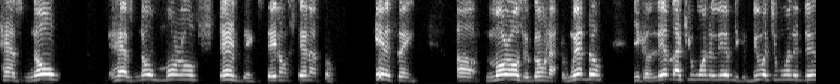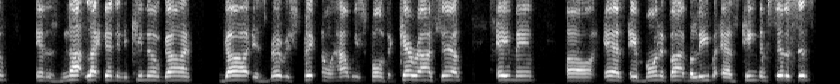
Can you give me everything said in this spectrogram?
has no has no moral standings. They don't stand up for anything uh, morals are going out the window. You can live like you want to live. You can do what you want to do. It is not like that in the kingdom of God. God is very strict on how we're supposed to carry ourselves. Amen. Uh, as a bona fide believer, as kingdom citizens,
